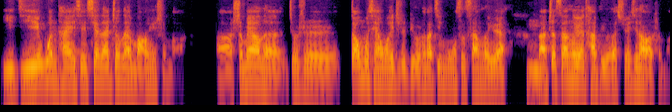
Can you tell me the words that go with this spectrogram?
以及问他一些现在正在忙于什么。啊，什么样的就是到目前为止，比如说他进公司三个月，那这三个月他，比如他学习到了什么？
